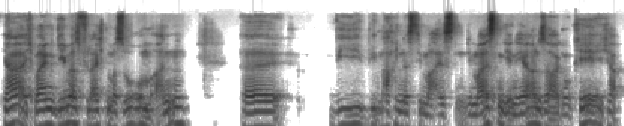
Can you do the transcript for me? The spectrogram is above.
Ja, ich meine, gehen wir es vielleicht mal so rum an. Äh, wie, wie machen das die meisten? Die meisten gehen her und sagen, okay, ich habe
